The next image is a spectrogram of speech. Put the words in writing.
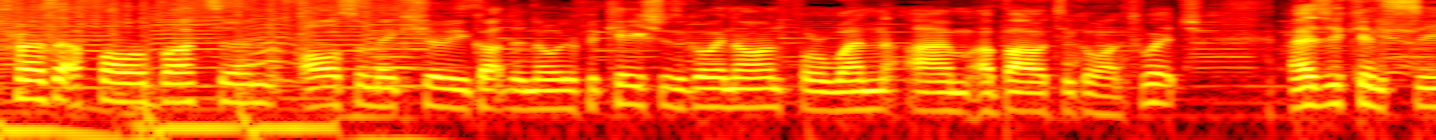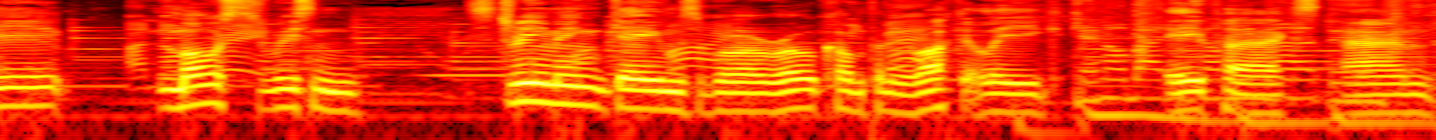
press that follow button. Also, make sure you got the notifications going on for when I'm about to go on Twitch. As you can see, most recent streaming games were Rogue Company, Rocket League, Apex, and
